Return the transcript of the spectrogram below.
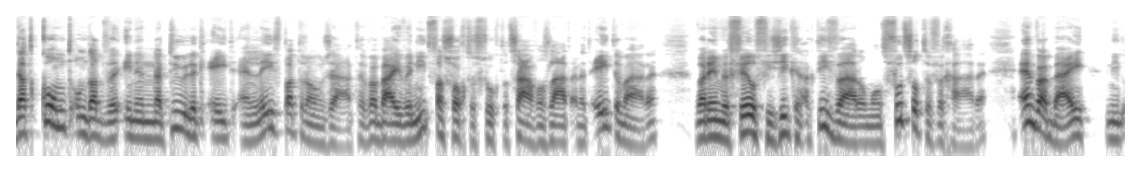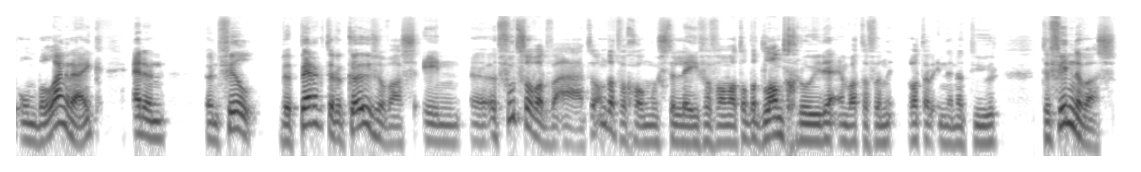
Dat komt omdat we in een natuurlijk eet- en leefpatroon zaten, waarbij we niet van ochtends vroeg tot avonds laat aan het eten waren, waarin we veel fysieker actief waren om ons voedsel te vergaren, en waarbij, niet onbelangrijk, er een, een veel beperktere keuze was in uh, het voedsel wat we aten, omdat we gewoon moesten leven van wat op het land groeide en wat er, van, wat er in de natuur te vinden was.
